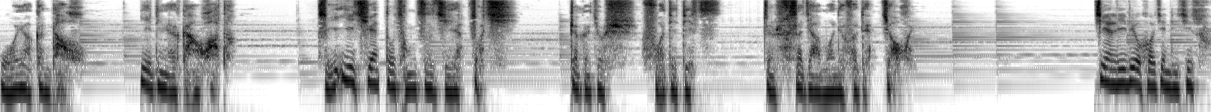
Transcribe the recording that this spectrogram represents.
我要跟他和，一定要感化他。所以一切都从自己做起，这个就是佛的弟子，这是释迦牟尼佛的教诲。建立六合敬的基础，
